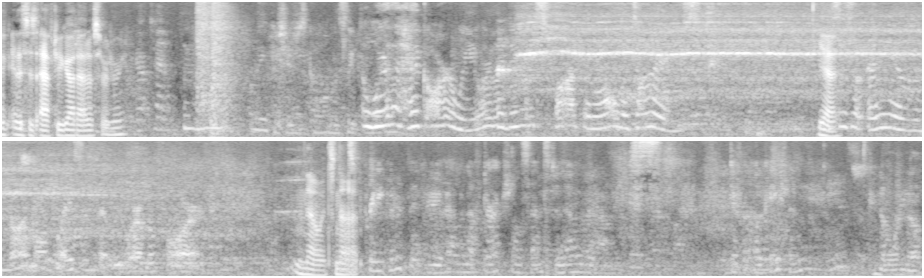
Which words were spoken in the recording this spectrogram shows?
Okay, this is after you got out of surgery? I mm-hmm. think you should just go home and sleep. Where the heck are we? We're in a different spot than all the times. Yeah. This isn't any of the normal places that we were before. No, it's not. It's pretty good if you have enough directional sense to know that it's a different location. No window.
